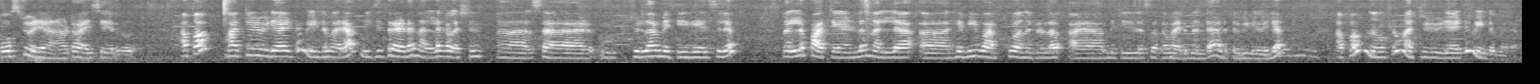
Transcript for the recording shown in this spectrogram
പോസ്റ്റ് വഴിയാണ് കേട്ടോ അയച്ചു തരുന്നത്. അപ്പോൾ മറ്റൊരു വീഡിയോ ആയിട്ട് വീണ്ടും വരാം. വിചിത്രയുടെ നല്ല കളക്ഷൻ ചുരിദാർ മെറ്റീരിയൽസിൽ നല്ല പാറ്റേണിൽ നല്ല ഹെവി വർക്ക് വന്നിട്ടുള്ള മെറ്റീരിയൽസ് ഒക്കെ വരുന്നുണ്ട് അടുത്ത വീഡിയോയിൽ അപ്പം നമുക്ക് മറ്റൊരു വീഡിയോ ആയിട്ട് വീണ്ടും വരാം.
